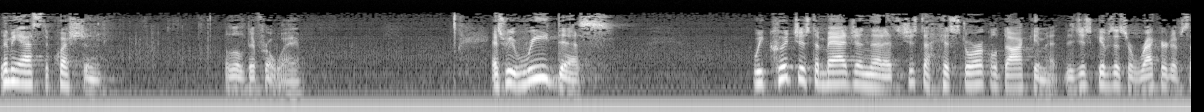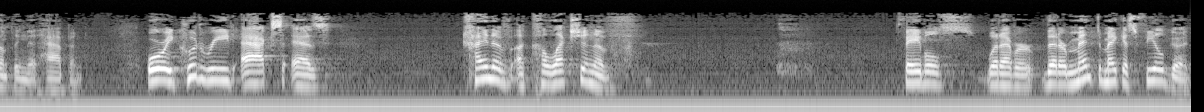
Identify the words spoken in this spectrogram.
Let me ask the question a little different way. As we read this, we could just imagine that it's just a historical document that just gives us a record of something that happened. Or we could read Acts as kind of a collection of fables, whatever, that are meant to make us feel good,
